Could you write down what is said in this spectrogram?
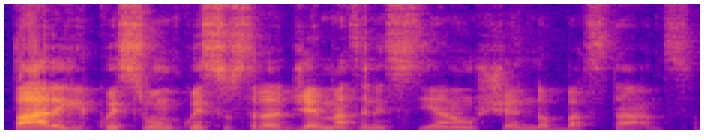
pare che questo, con questo stratagemma se ne stiano uscendo abbastanza.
